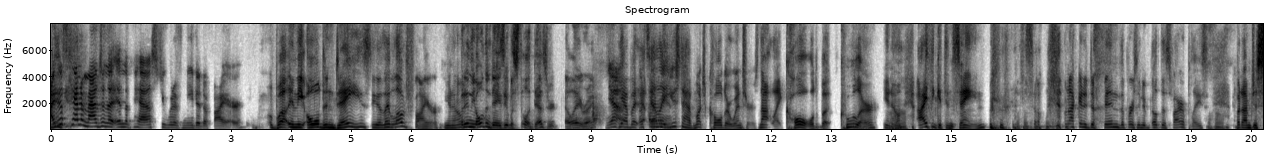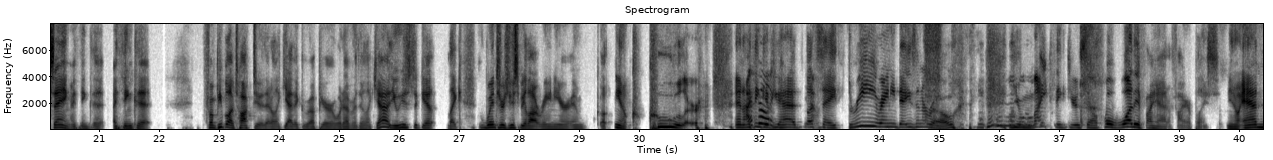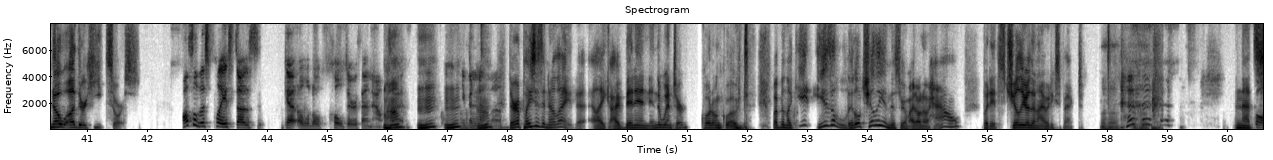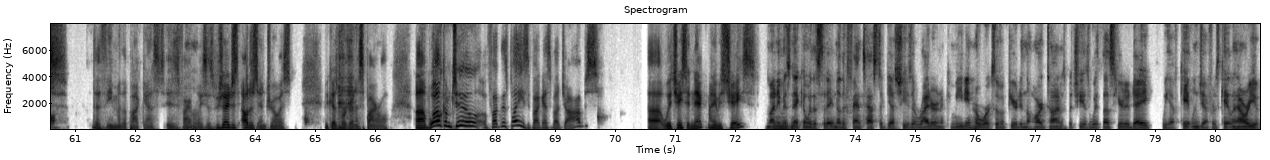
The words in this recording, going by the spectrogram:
I just can't imagine that in the past you would have needed a fire. well in the olden days, you know, they loved fire. You know. But in the olden days, it was still a desert, LA, right? Yeah. yeah, but that's LA used to have much colder winters. Not like cold, but cooler. You know, Mhm. I think it's insane. so I'm not going to defend the person who built this fireplace, Mhm. but I'm just saying. I think that I think that from people I've talked to that are like, yeah, they grew up here or whatever. They're like, yeah, you used to get like winters used to be a lot rainier and uh, you know c- cooler. And I, I think if like- you had, yeah. let's say, three rainy days in a row, you might think to yourself, well, what if I had a fireplace, you know, and no other heat source? Also, this place does get a little colder than Uh-huh. outside, Mm-hmm, mm-hmm. even Uh-huh. in the. There are places in LA that like I've been in in the winter, quote unquote. I've been like, it is a little chilly in this room. I don't know how, but it's chillier than I would expect. Mhm. Mhm. And that's Cool. the theme of the podcast is fireplaces, which I just I'll just intro us because we're gonna spiral. Uh, welcome to Fuck This Place, a podcast about jobs. Uh, with Chase and Nick. My name is Chase. My name is Nick, and with us today, another fantastic guest. She is a writer and a comedian. Her works have appeared in the hard times, but she is with us here today. We have Caitlin Jeffers. Caitlin, how are you?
